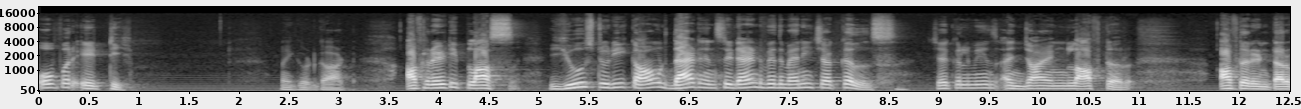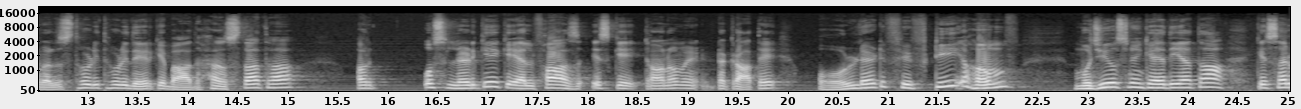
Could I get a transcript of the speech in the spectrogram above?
over 80 my good god. After 80 plus, used to recount that incident with many chuckles. Chuckle means enjoying laughter after intervals थोड़ी थोड़ी देर के बाद हंसता था और उस लड़के के अल्फाज इसके कानों में टकराते ओल्ड एट फिफ्टी हम मुझे उसने कह दिया था कि सर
